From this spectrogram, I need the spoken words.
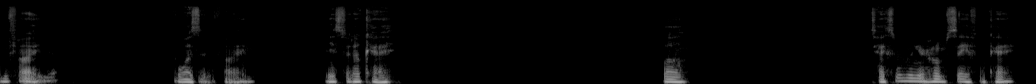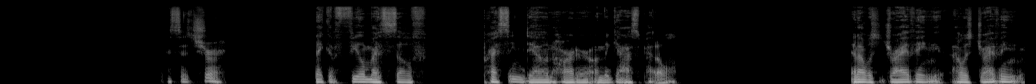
I'm fine. I wasn't fine. And he said, Okay. Well, text me when you're home safe, okay? I said, Sure. I could feel myself pressing down harder on the gas pedal. And I was driving, I was driving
